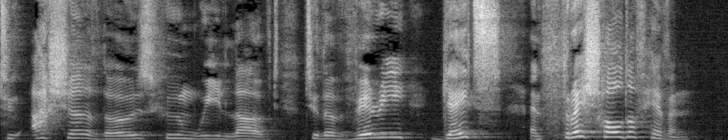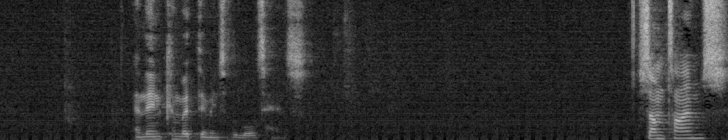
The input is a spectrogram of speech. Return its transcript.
to usher those whom we loved to the very gates and threshold of heaven and then commit them into the Lord's hands. Sometimes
